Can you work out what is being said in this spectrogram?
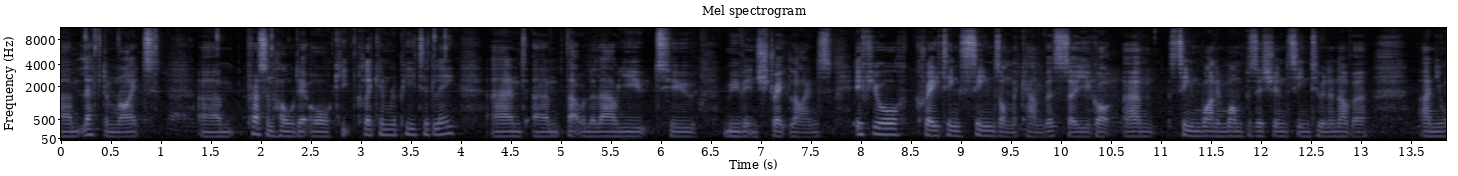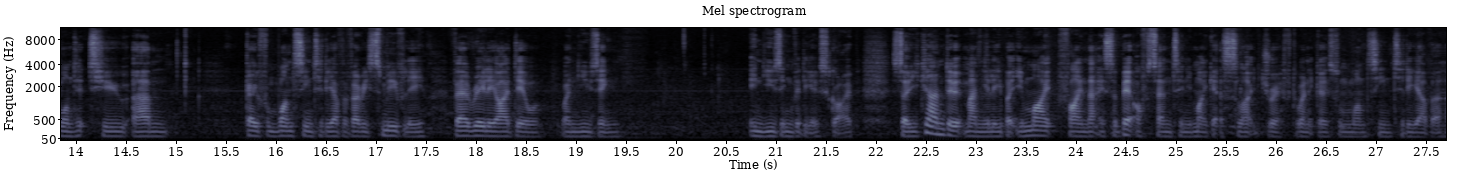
um, left and right, um, press and hold it or keep clicking repeatedly and um, that will allow you to move it in straight lines. If you're creating scenes on the canvas, so you've got um, scene one in one position, scene two in another, and you want it to um, go from one scene to the other very smoothly, they're really ideal when using in using VideoScribe. So you can do it manually, but you might find that it's a bit off-center and you might get a slight drift when it goes from one scene to the other.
